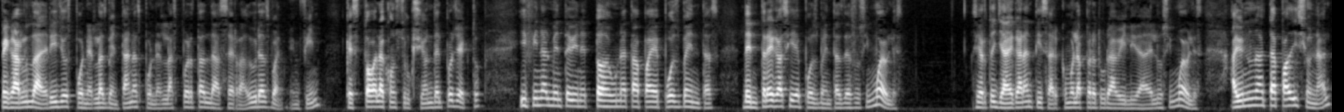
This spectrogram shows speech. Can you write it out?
pegar los ladrillos, poner las ventanas, poner las puertas, las cerraduras, bueno, en fin, que es toda la construcción del proyecto. Y finalmente viene toda una etapa de posventas, de entregas y de posventas de esos inmuebles, ¿cierto? Y ya de garantizar como la perdurabilidad de los inmuebles. Hay una etapa adicional,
